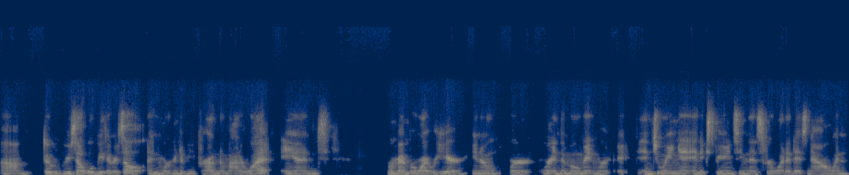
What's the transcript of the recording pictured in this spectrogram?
um, the result will be the result and we're going to be proud no matter what and remember why we're here you know we're we're in the moment and we're enjoying it and experiencing this for what it is now and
